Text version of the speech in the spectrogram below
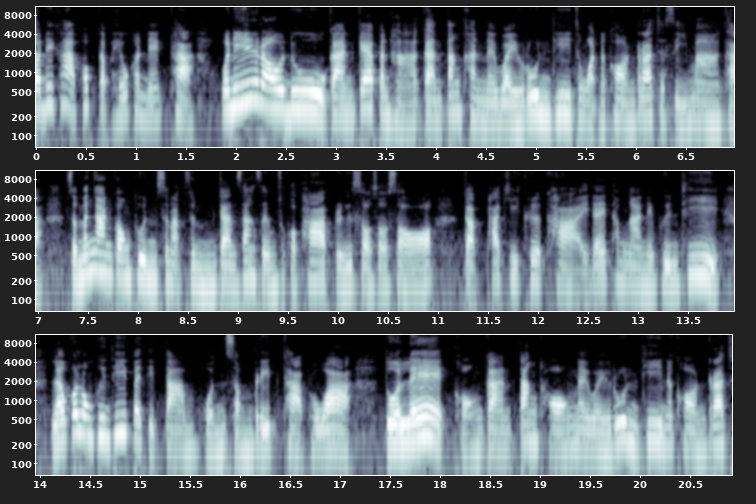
วัสดีค่ะ พบกับ Health Connect ค่ะ วันนี้เราดูการแก้ปัญหาการตั้งครรภ์ในวัยรุ่นที่จังหวัดนครราชสีมาค่ะสำนักงงานกองทุนสนับสนุนการสร้างเสริมสุขภาพ หรือสสส กับภาคีเครือข่ายได้ทำงานในพื้นที่ แล้วก็ลงพื้นที่ไปติดตามผลสำฤทธิ์ค่ะ เพราะว่าตัวเลขของการตั้งท้องในวัยรุ่นที่นครราช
